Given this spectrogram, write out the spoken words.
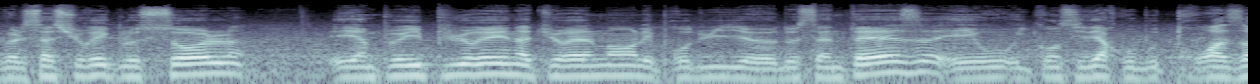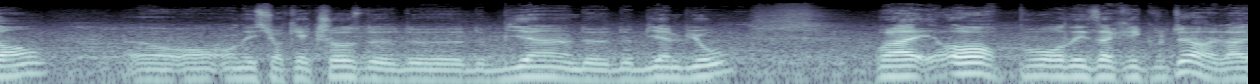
veulent s'assurer que le sol est un peu épuré naturellement les produits de synthèse, et ils considèrent qu'au bout de trois ans, euh, on, est sur quelque chose de, bien, bio. Or, pour des agriculteurs, là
